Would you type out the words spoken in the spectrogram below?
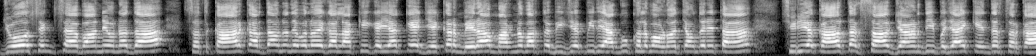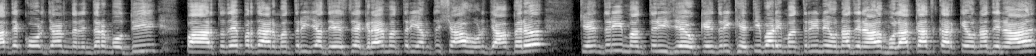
ਜੋ ਸਿੰਘ ਸਾਹਿਬਾਨ ਨੇ ਉਹਨਾਂ ਦਾ ਸਤਿਕਾਰ ਕਰਦਾ, ਉਹਨਾਂ ਦੇ ਵੱਲੋਂ ਇਹ ਗੱਲ ਆਖੀ ਗਈ ਆ ਕਿ ਜੇਕਰ ਮੇਰਾ ਮਰਨ ਵਰਤ ਬੀਜੇਪੀ ਦੇ ਆਗੂ ਖਲਵਾਉਣਾ ਚਾਹੁੰਦੇ ਨੇ ਤਾਂ ਸ਼੍ਰੀ ਅਕਾਲ ਤਖਤ ਸਾਹਿਬ ਜਾਣ ਦੀ ਬਜਾਏ ਕੇਂਦਰ ਸਰਕਾਰ ਦੇ ਕੋਲ ਜਾਣ ਨਰਿੰਦਰ ਮੋਦੀ, ਭਾਰਤ ਦੇ ਪ੍ਰਧਾਨ ਮੰਤਰੀ ਜਾਂ ਦੇਸ਼ ਦੇ ਗ੍ਰਹਿ ਮੰਤਰੀ ਅਮਿਤ ਸ਼ਾਹ ਹੋਣ ਜਾਂ ਫਿਰ ਕੇਂਦਰੀ ਮੰਤਰੀ ਜੇ ਉਹ ਕੇਂਦਰੀ ਖੇਤੀਬਾੜੀ ਮੰਤਰੀ ਨੇ ਉਹਨਾਂ ਦੇ ਨਾਲ ਮੁਲਾਕਾਤ ਕਰਕੇ ਉਹਨਾਂ ਦੇ ਨਾਲ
